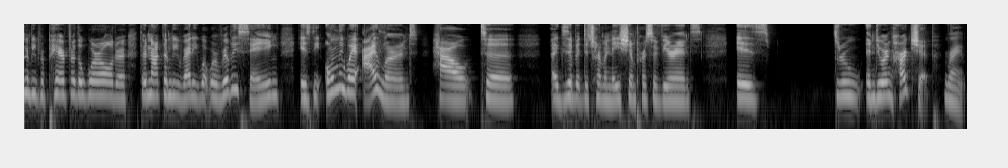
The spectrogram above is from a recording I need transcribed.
be prepared for the world or they're not going to be ready, what we're really saying is the only way I learned how to exhibit determination, perseverance is through enduring hardship. Right.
